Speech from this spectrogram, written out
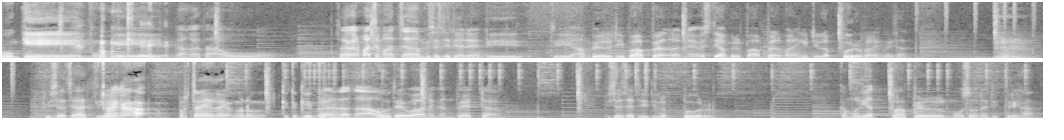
Mungkin, mungkin. Kita nggak tahu. Saya kan macam-macam. Bisa jadi ada yang di diambil di Babel dan wis diambil Babel paling dilebur paling bisa. Hmm. bisa jadi. Mereka nggak percaya kayak ngono gitu-gitu. gimana? Nggak tahu. Dewaannya kan beda bisa jadi dilebur kamu lihat Babel musuhnya di 300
